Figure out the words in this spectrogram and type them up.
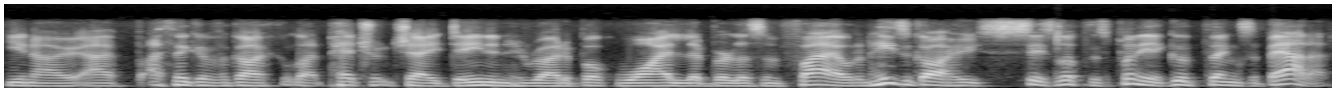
You know, uh, I think of a guy like Patrick J. Deneen who wrote a book, Why Liberalism Failed. And he's a guy who says, look, there's plenty of good things about it.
